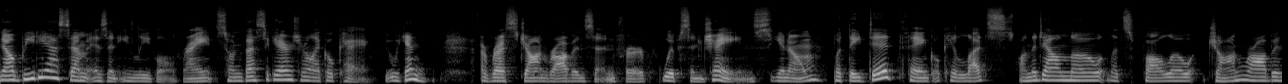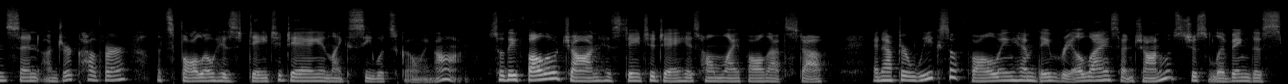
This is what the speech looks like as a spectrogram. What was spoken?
Now, BDSM isn't illegal, right? So investigators are like, okay, we can arrest John Robinson for whips and chains, you know? But they did think, okay, let's, on the down low, let's follow John Robinson undercover. Let's follow his day to day and like see what's going on. So they followed John, his day to day, his home life, all that stuff. And after weeks of following him, they realized that John was just living this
